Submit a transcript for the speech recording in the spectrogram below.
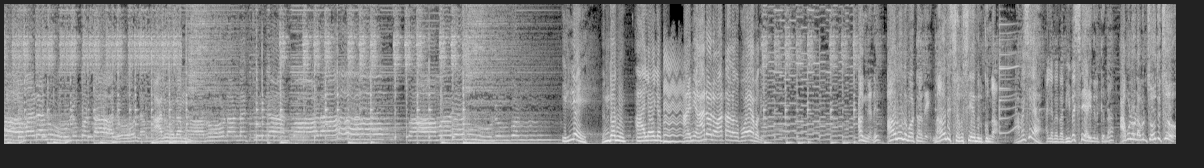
താമരനൂലും കൊണ്ടാലോലം. ആലോലം. മാറോടണച്ചു ഞാൻ പാടാ. താമരനൂലും കൊണ്ട് ഇല്ലേ? എന്തോന്നു? ആലോലം. ഇനി ആലോല ആട്ടാതെ അങ്ങ് പോയാ മതി. അങ്ങനെ ആലോലമാട്ടാതെ നാട് ശവശയായി നിൽക്കുന്ന അവശയാ? അല്ല ബ- ബ- വിവശയായി നിൽക്കുന്ന അവളോട് അവൻ ചോദിച്ചു.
